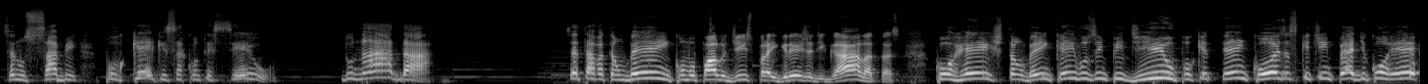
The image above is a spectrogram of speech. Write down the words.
Você não sabe por que que isso aconteceu. Do nada. Você estava tão bem, como Paulo diz para a igreja de Gálatas, correis tão bem, quem vos impediu? Porque tem coisas que te impedem de correr.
